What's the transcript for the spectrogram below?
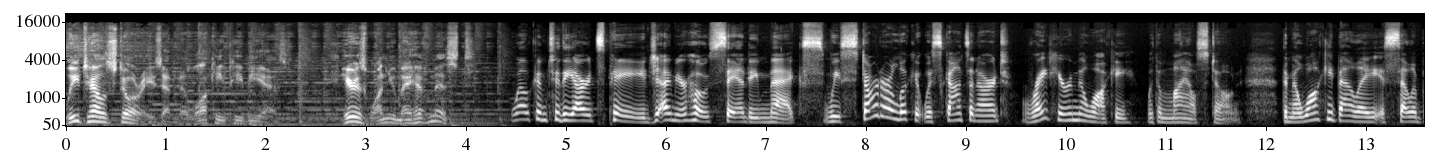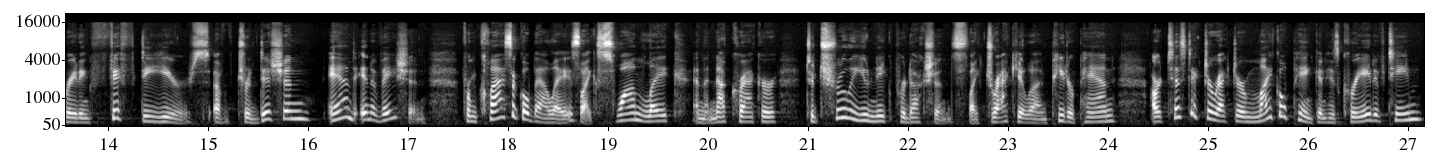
We tell stories at Milwaukee PBS. Here's one you may have missed. Welcome to the Arts Page. I'm your host, Sandy Maxx. We start our look at Wisconsin art right here in Milwaukee with a milestone. The Milwaukee Ballet is celebrating 50 years of tradition and innovation, from classical ballets like Swan Lake and the Nutcracker to truly unique productions like Dracula and Peter Pan. Artistic director Michael Pink and his creative team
